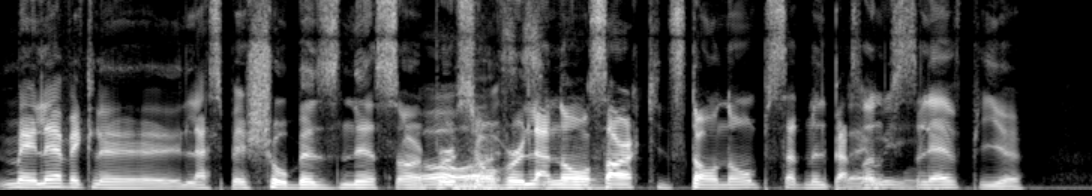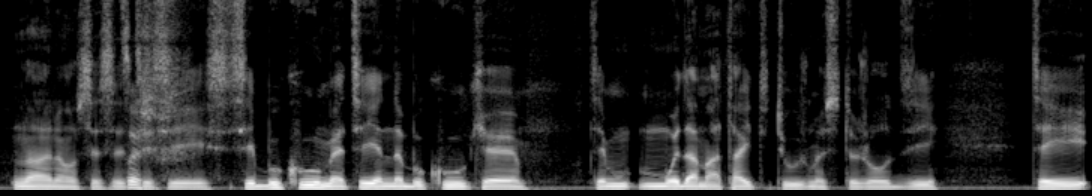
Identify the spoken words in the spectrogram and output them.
mêlé avec le- l'aspect show business un Ah, peu, si ouais, on veut, ça. l'annonceur qui dit ton nom, puis 7000 personnes oui. qui se lèvent, puis... euh, Non, non, c'est c'est- c'est- c'est beaucoup, mais tu sais, il y en a beaucoup que, tu sais, m- moi, dans ma tête et tout, je me suis toujours dit, tu sais,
